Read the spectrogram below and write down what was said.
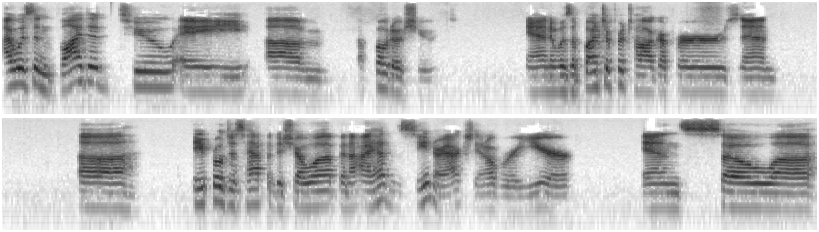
I was invited to a um, a photo shoot, and it was a bunch of photographers, and uh, April just happened to show up, and I hadn't seen her actually in over a year, and so uh,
